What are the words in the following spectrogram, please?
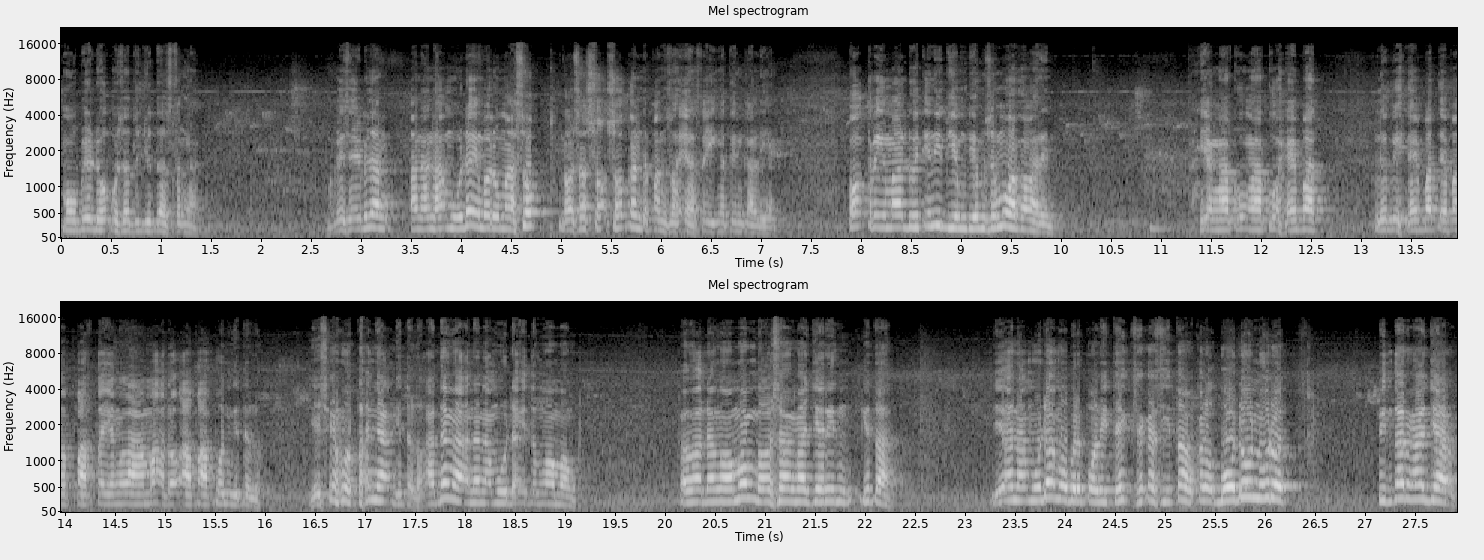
mobil 21 juta setengah. Makanya saya bilang, anak-anak muda yang baru masuk, nggak usah sok-sokan depan saya, saya ingetin kalian. Kok terima duit ini diam-diam semua kemarin? Yang ngaku-ngaku hebat, lebih hebat ya partai yang lama atau apa pun gitu loh. Ya saya mau tanya gitu loh, ada nggak anak-anak muda itu ngomong? Kalau ada ngomong nggak usah ngajarin kita, dia anak muda mau berpolitik, saya kasih tahu. Kalau bodoh nurut, pintar ngajar.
